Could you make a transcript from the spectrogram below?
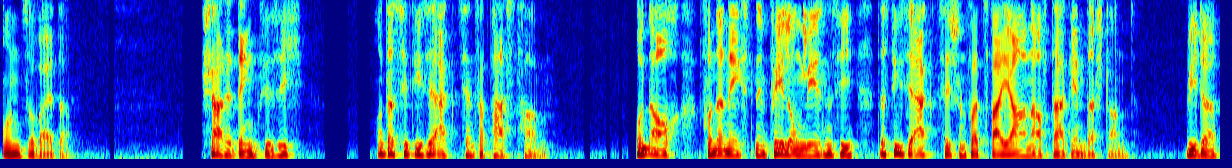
und so weiter. Schade, denken Sie sich, und dass Sie diese Aktien verpasst haben. Und auch von der nächsten Empfehlung lesen Sie, dass diese Aktie schon vor zwei Jahren auf der Agenda stand. Wieder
